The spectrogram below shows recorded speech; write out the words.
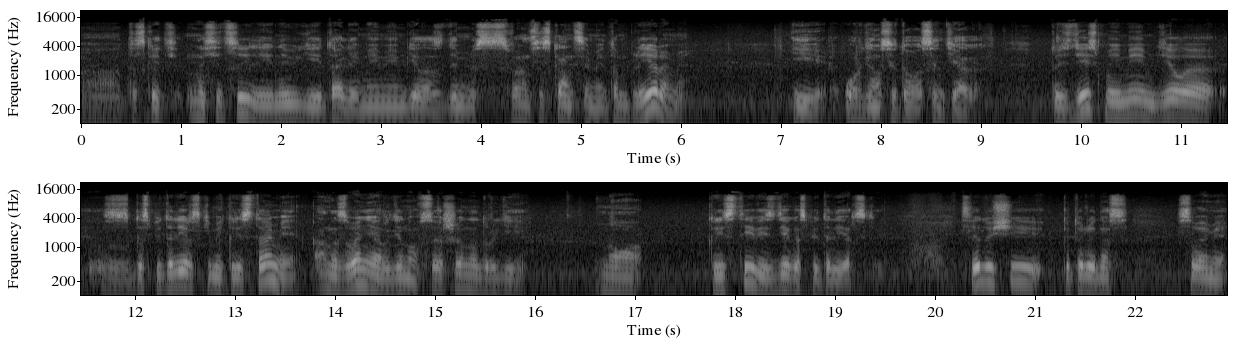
а, так сказать, на Сицилии и на юге Италии мы имеем дело с, с францисканцами и тамплиерами и орденом Святого Сантьяго, то здесь мы имеем дело с госпитальерскими крестами, а названия орденов совершенно другие. Но кресты везде госпитальерские. Следующий, который нас с вами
